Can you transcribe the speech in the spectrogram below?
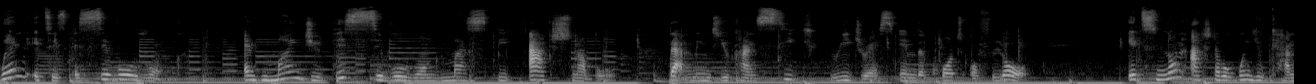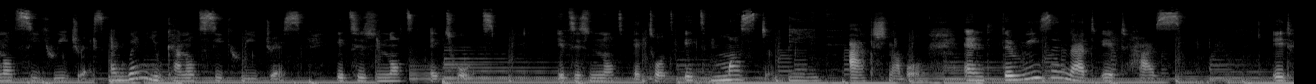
when it is a civil wrong, and mind you, this civil wrong must be actionable that means you can seek redress in the court of law. It's non actionable when you cannot seek redress, and when you cannot seek redress, it is not a tort. It is not a tort. It must be actionable. And the reason that it has it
